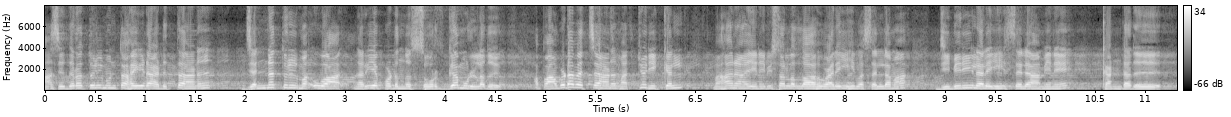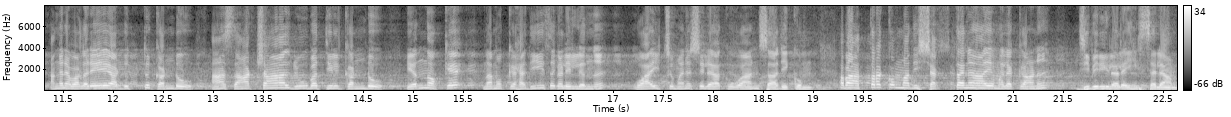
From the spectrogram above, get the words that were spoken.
ആ സിദറത്തുൽ മുൻതഹയുടെ അടുത്താണ് ജന്നത്തുൽ മഅ്വ എന്നറിയപ്പെടുന്ന സ്വർഗമുള്ളത്. അപ്പൊ അവിടെ വെച്ചാണ് മറ്റൊരിക്കൽ മഹാനായ നബി സല്ലല്ലാഹു അലൈഹി വസല്ലമ ജിബിരിൽ അലൈഹിസ്സലാമിനെ കണ്ടത്. അങ്ങനെ വളരെ അടുത്ത് കണ്ടു ആ സാക്ഷാൽ രൂപത്തിൽ കണ്ടു എന്നൊക്കെ നമുക്ക് ഹദീസുകളിൽ നിന്ന് വായിച്ചു മനസ്സിലാക്കുവാൻ സാധിക്കും. അപ്പൊ അത്രക്കും അതിശക്തനായ മലക്കാണ് ജിബിരിൽ അലൈഹിസ്സലാം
